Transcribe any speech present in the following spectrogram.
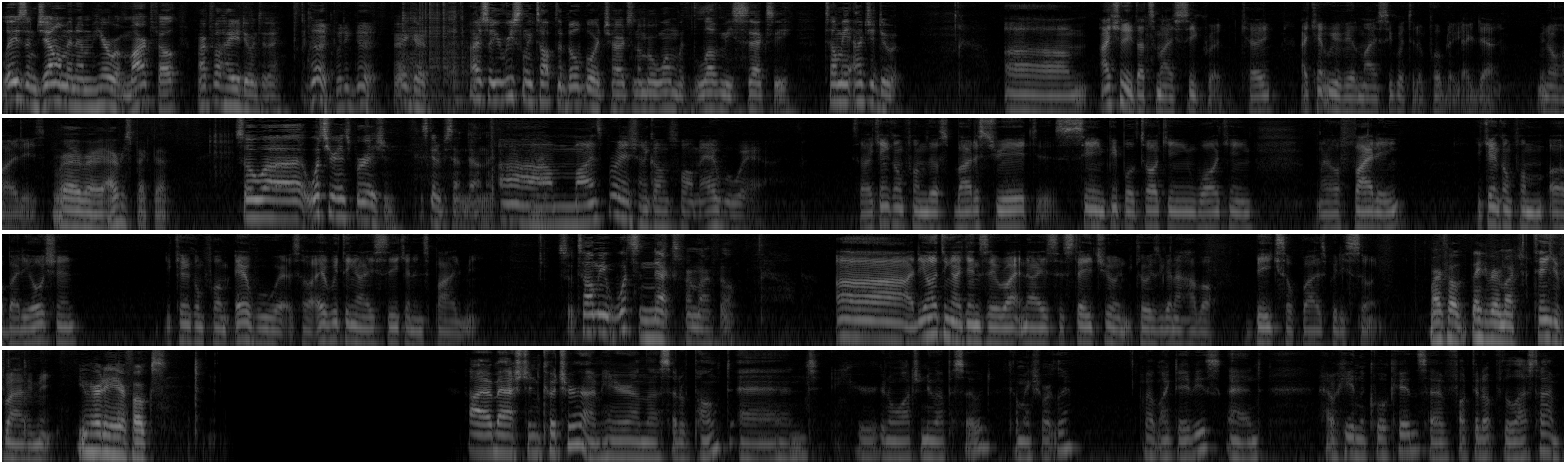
Ladies and gentlemen, I'm here with Mark Felt. Mark Felt, how you doing today? Good, pretty good. Very good. All right, so you recently topped the Billboard charts, number one with "Love Me Sexy." Tell me, how'd you do it? Um, actually, that's my secret. Okay, I can't reveal my secret to the public like that. You know how it is. Right, right. I respect that. So, uh, what's your inspiration? It's got to be something down there. Um, my inspiration comes from everywhere. So I can come from the by the street, seeing people talking, walking, uh, fighting. You can come from uh, by the ocean. You can come from everywhere. So everything I see can inspire me. So tell me, what's next for Mark Felt? Uh, the only thing I can say right now is to stay tuned because we're gonna have a big surprise pretty soon. Mark Felt, thank you very much. Thank you for having me. You heard it here, folks. Hi, I'm Ashton Kutcher. I'm here on the set of Punk'd, and you're going to watch a new episode coming shortly about Mike Davies and how he and the cool kids have fucked it up for the last time.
